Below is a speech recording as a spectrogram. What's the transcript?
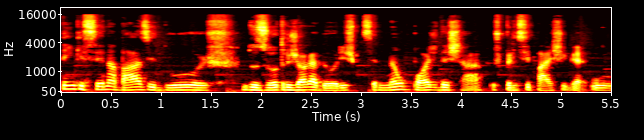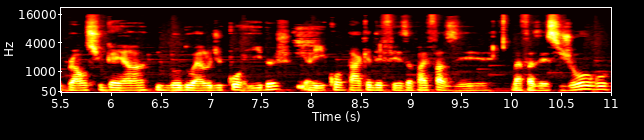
tem que ser na base dos, dos outros jogadores. Você não pode deixar os principais, o Browns te ganhar no duelo de corridas. E aí contar que a defesa vai fazer, vai fazer esse jogo,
